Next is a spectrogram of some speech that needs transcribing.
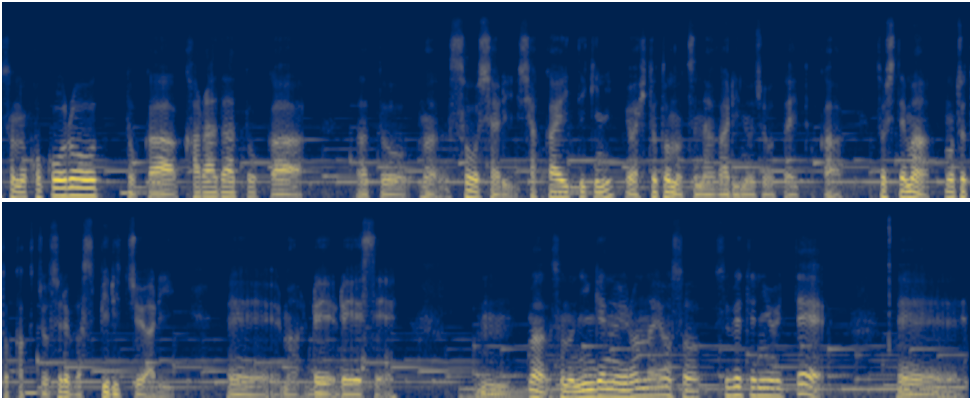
その心とか体とかあと、まあ、ソーシャリ社会的に要は人とのつながりの状態とかそしてまあもうちょっと拡張すればスピリチュアリー、えーまあ、霊性、うん。まあ、その人間のいろんな要素全てにおいてえ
